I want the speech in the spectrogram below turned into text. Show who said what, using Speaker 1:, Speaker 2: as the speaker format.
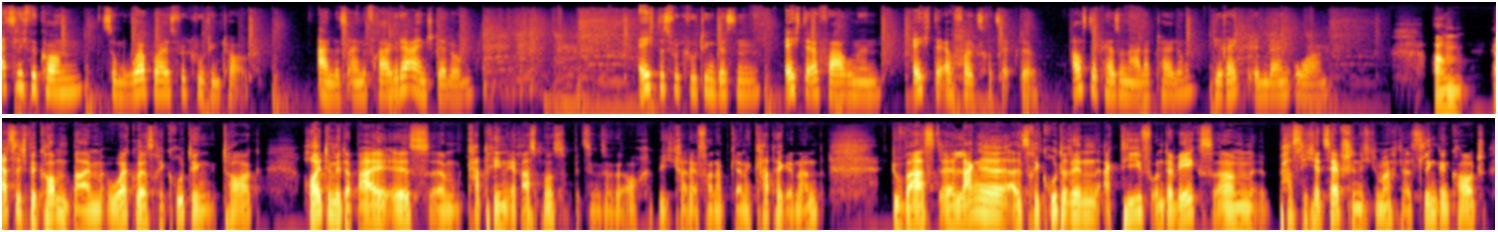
Speaker 1: Herzlich willkommen zum Workwise Recruiting Talk. Alles eine Frage der Einstellung. Echtes Recruiting-Wissen, echte Erfahrungen, echte Erfolgsrezepte aus der Personalabteilung direkt in dein Ohr.
Speaker 2: Ähm, herzlich willkommen beim Workwise Recruiting Talk. Heute mit dabei ist ähm, Katrin Erasmus, beziehungsweise auch, wie ich gerade erfahren habe, gerne Katha genannt. Du warst äh, lange als Recruiterin aktiv unterwegs, ähm, hast dich jetzt selbstständig gemacht als LinkedIn-Coach.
